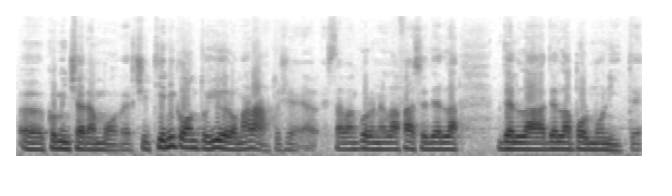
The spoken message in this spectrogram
eh, cominciare a muoverci. Tieni conto, io ero malato, cioè stavo ancora nella fase della, della, della polmonite.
